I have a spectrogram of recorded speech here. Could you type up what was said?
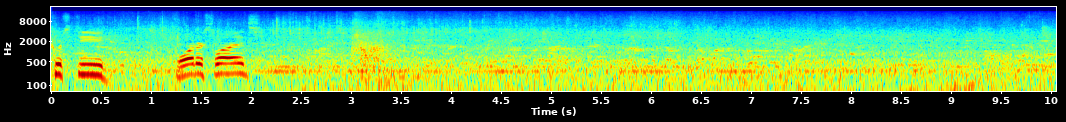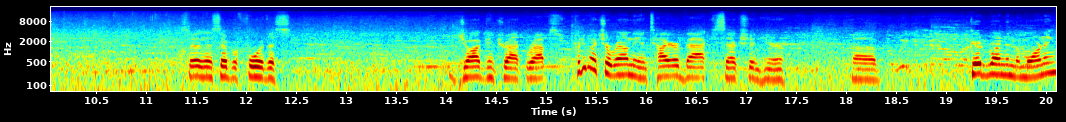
twisty water slides. So as I said before, this jogging track wraps pretty much around the entire back section here. Uh, good run in the morning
